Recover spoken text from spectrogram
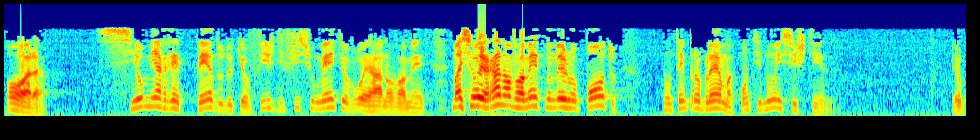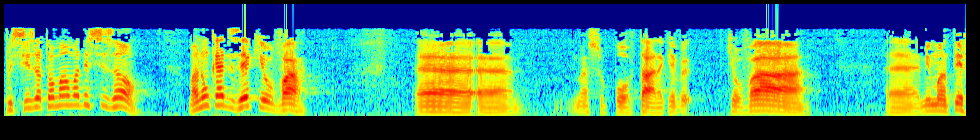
Ora, se eu me arrependo do que eu fiz, dificilmente eu vou errar novamente. Mas se eu errar novamente no mesmo ponto, não tem problema, continuo insistindo. Eu preciso tomar uma decisão. Mas não quer dizer que eu vá é, é, não é suportar, né? que eu vá é, me manter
